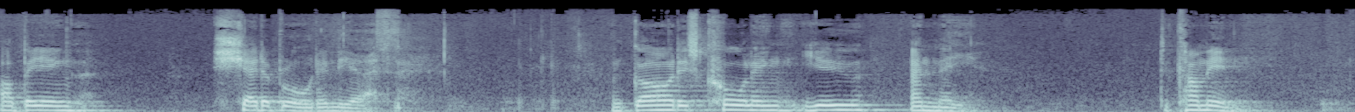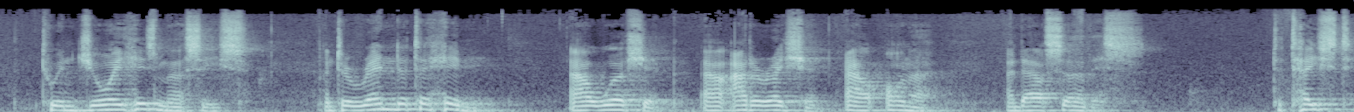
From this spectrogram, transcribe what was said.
are being shed abroad in the earth. And God is calling you and me to come in, to enjoy His mercies, and to render to Him our worship, our adoration, our honour, and our service, to taste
